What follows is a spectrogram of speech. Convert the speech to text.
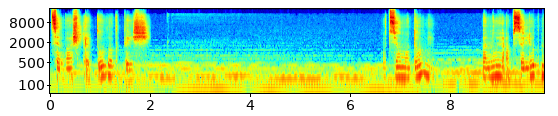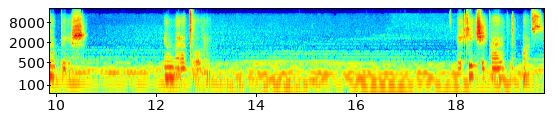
це ваш притулок тиші. У цьому домі панує абсолютна тиша і умиротворення. Які чекають на вас.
